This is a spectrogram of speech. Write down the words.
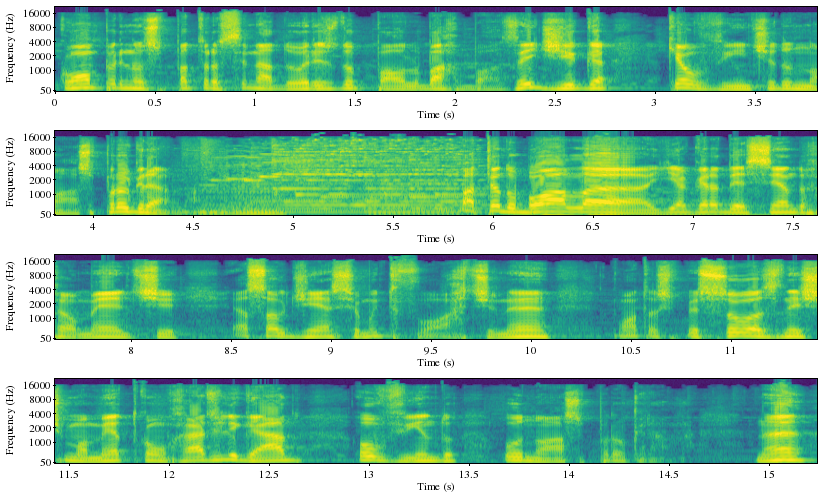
compre nos patrocinadores do Paulo Barbosa e diga que é ouvinte do nosso programa. Batendo bola e agradecendo realmente essa audiência muito forte, né? Quantas pessoas neste momento com o rádio ligado ouvindo o nosso programa, né?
